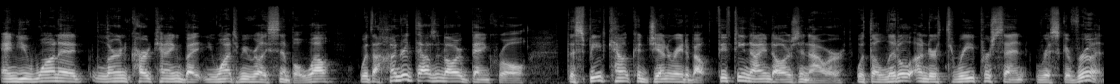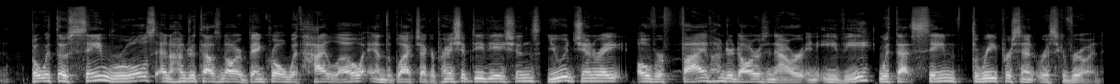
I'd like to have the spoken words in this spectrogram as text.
and you wanna learn card counting, but you want it to be really simple. Well, with a $100,000 bankroll, the speed count could generate about $59 an hour with a little under 3% risk of ruin. But with those same rules and $100,000 bankroll with high-low and the Blackjack Apprenticeship deviations, you would generate over $500 an hour in EV with that same 3% risk of ruin.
